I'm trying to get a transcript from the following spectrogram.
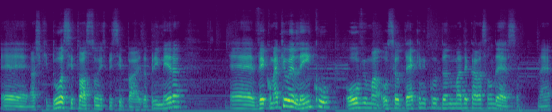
É, acho que duas situações principais. A primeira é ver como é que o elenco ouve uma, o seu técnico dando uma declaração dessa, né?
